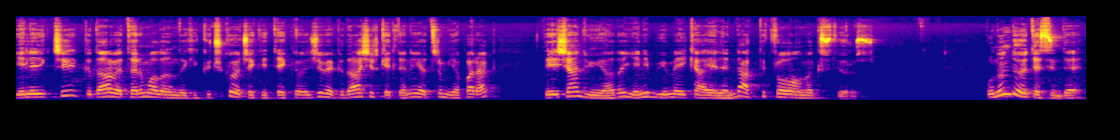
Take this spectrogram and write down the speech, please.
yenilikçi gıda ve tarım alanındaki küçük ölçekli teknoloji ve gıda şirketlerine yatırım yaparak değişen dünyada yeni büyüme hikayelerinde aktif rol almak istiyoruz. Bunun da ötesinde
